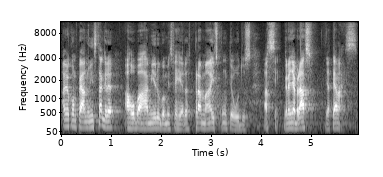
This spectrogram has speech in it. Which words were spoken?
a me acompanhar no Instagram, arroba Ramiro Gomes Ferreira, para mais conteúdos assim. Grande abraço e até mais!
